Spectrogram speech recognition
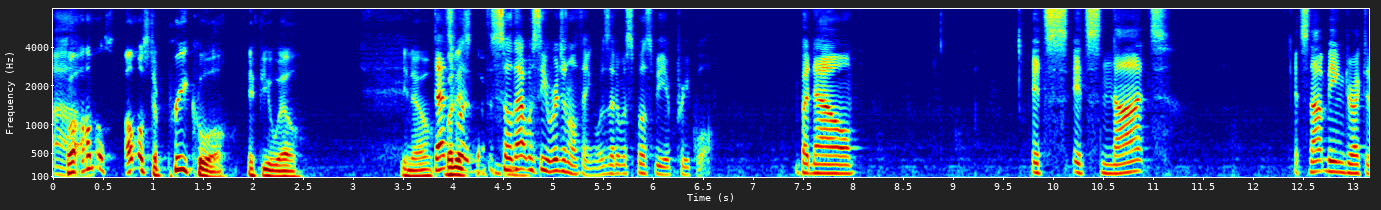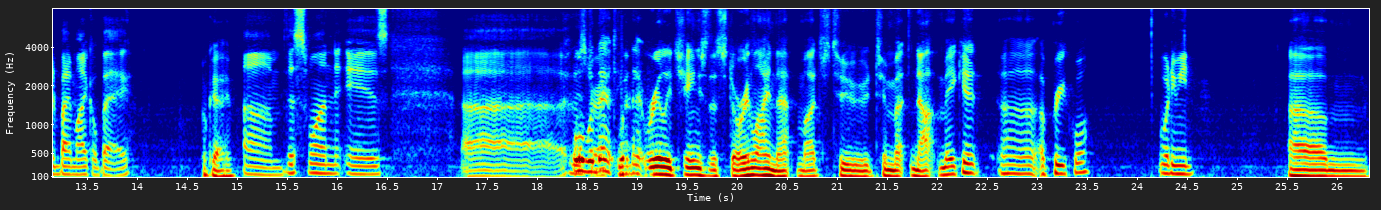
uh, well, almost almost a prequel, if you will. You know. that's what. So that was the original thing was that it was supposed to be a prequel, but now it's it's not. It's not being directed by Michael Bay. okay. Um, this one is. Uh, Well, would that would that really change the storyline that much to to not make it uh, a prequel? What do you mean? Um,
